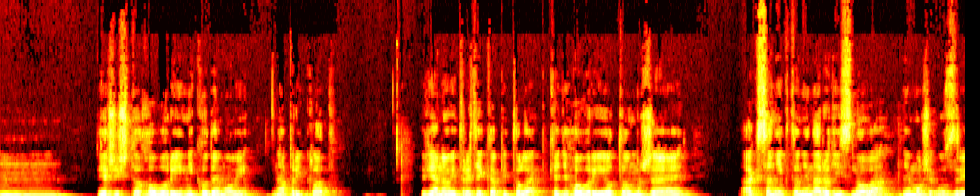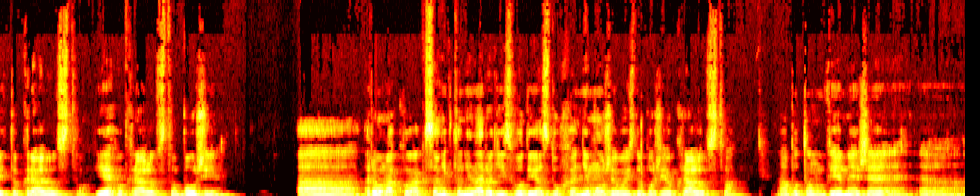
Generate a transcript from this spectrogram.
Mm, Ježiš to hovorí Nikodémovi napríklad v Janovi 3. kapitole, keď hovorí o tom, že ak sa niekto nenarodí znova, nemôže uzrieť to kráľovstvo, jeho kráľovstvo Božie. A rovnako, ak sa niekto nenarodí z vody a z ducha, nemôže vojsť do Božieho kráľovstva. No a potom vieme, že eh,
